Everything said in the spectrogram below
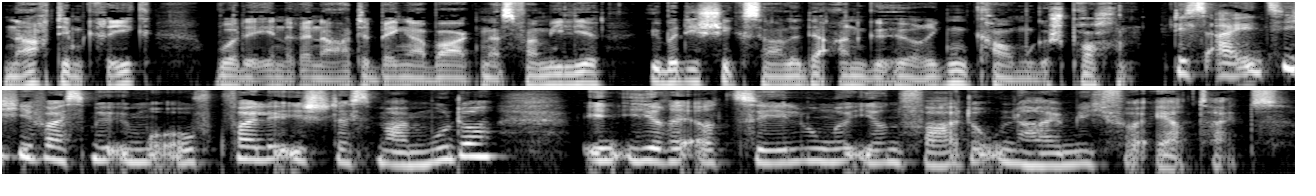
Nach dem Krieg wurde in Renate Benger-Wagners Familie über die Schicksale der Angehörigen kaum gesprochen. Das Einzige, was mir immer aufgefallen ist, dass meine Mutter in ihre Erzählungen ihren Vater unheimlich verehrt hat.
